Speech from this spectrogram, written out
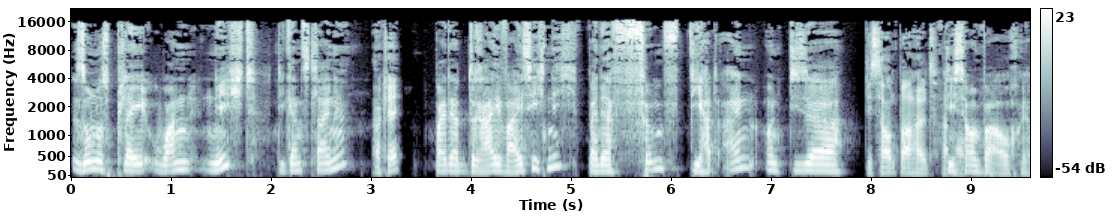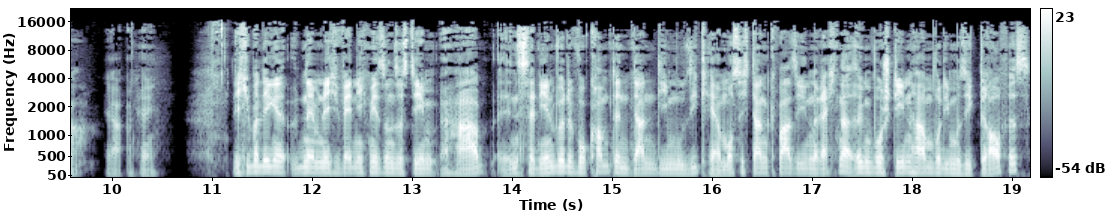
Sonos Play One nicht, die ganz kleine. Okay. Bei der 3 weiß ich nicht. Bei der 5, die hat einen und dieser, Die Soundbar halt. die auch. Soundbar auch, ja. Ja, okay. Ich überlege nämlich, wenn ich mir so ein System hab, installieren würde, wo kommt denn dann die Musik her? Muss ich dann quasi einen Rechner irgendwo stehen haben, wo die Musik drauf ist?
